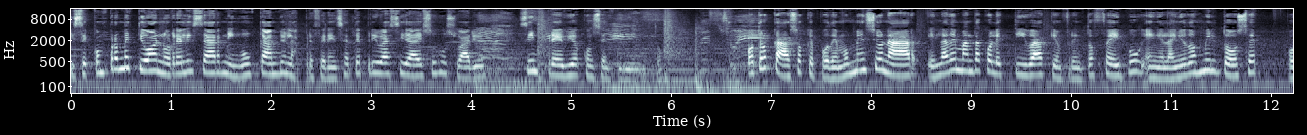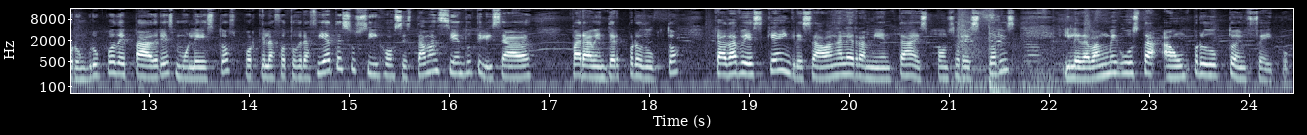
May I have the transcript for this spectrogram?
y se comprometió a no realizar ningún cambio en las preferencias de privacidad de sus usuarios sin previo consentimiento. Otro caso que podemos mencionar es la demanda colectiva que enfrentó Facebook en el año 2012 por un grupo de padres molestos porque las fotografías de sus hijos estaban siendo utilizadas para vender productos cada vez que ingresaban a la herramienta Sponsor Stories y le daban me gusta a un producto en Facebook.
